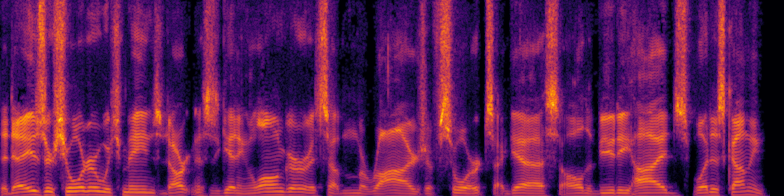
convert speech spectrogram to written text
The days are shorter, which means darkness is getting longer. It's a mirage of sorts, I guess. All the beauty hides what is coming.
